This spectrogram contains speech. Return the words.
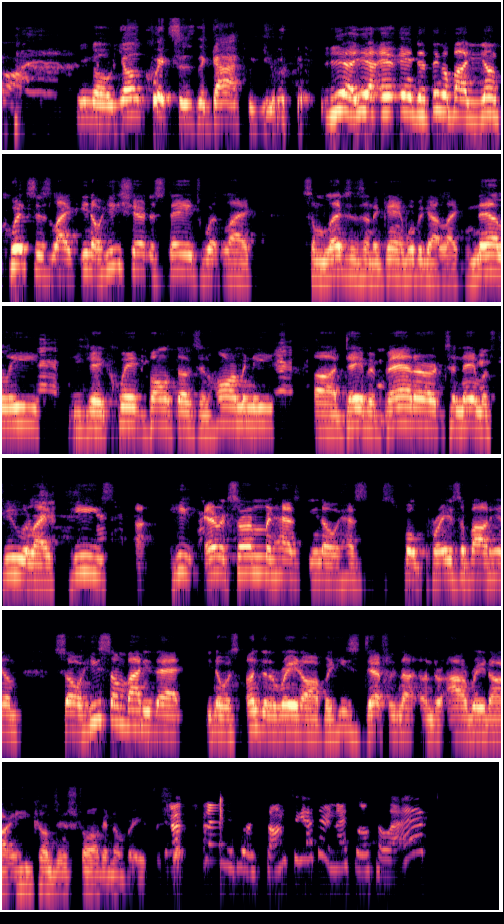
You know, Young Quicks is the guy for you. yeah, yeah, and, and the thing about Young Quicks is like, you know, he shared the stage with like some legends in the game. What we got like Nelly, DJ Quik, Bone Thugs-n-Harmony, uh, David Banner, to name a few. Like he's uh, he Erick Sermon has you know has spoke praise about him. So he's somebody that you know is under the radar, but he's definitely not under our radar, and he comes in strong at number eight for sure. Y'all to do a song together, a nice little collab.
